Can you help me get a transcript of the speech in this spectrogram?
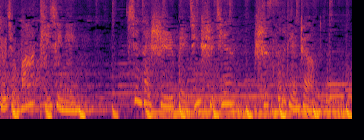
九九八提醒您，现在是北京时间十四点整。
